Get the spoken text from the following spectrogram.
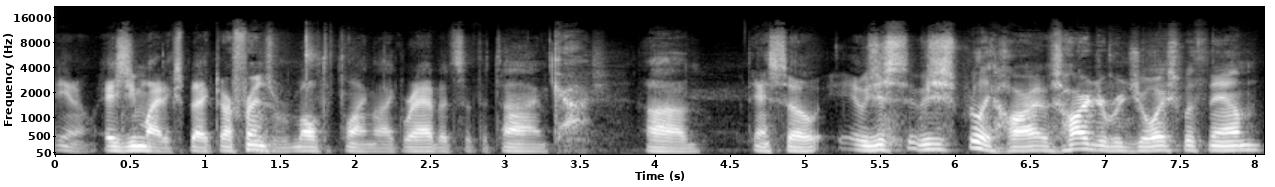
you know, as you might expect, our friends were multiplying like rabbits at the time. Gosh. Um, and so it was just it was just really hard. It was hard to rejoice with them.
